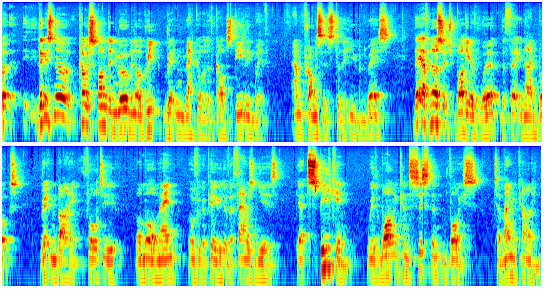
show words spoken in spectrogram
But there is no corresponding Roman or Greek written record of God's dealing with and promises to the human race. They have no such body of work, the 39 books written by 40 or more men over a period of a thousand years, yet speaking with one consistent voice to mankind,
